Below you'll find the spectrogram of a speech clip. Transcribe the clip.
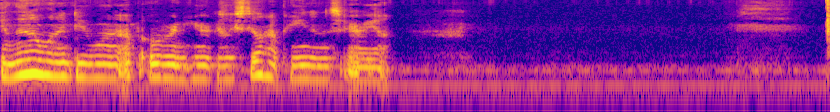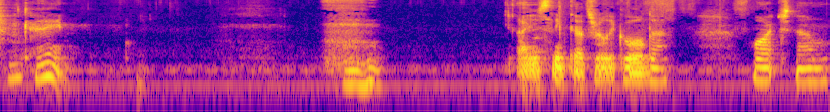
And then I want to do one up over in here because I still have pain in this area. Okay. I just think that's really cool to watch them.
